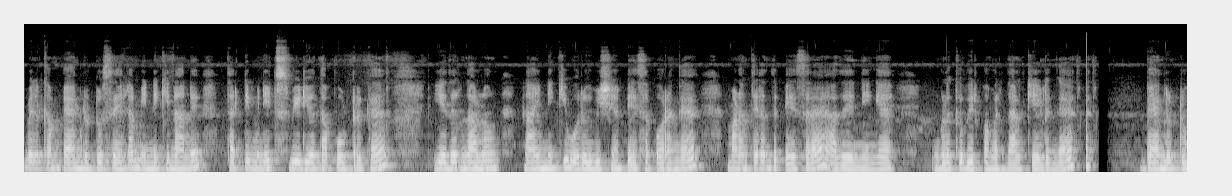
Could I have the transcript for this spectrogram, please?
வெல்கம் பெங்களூர் டு சேலம் இன்றைக்கி நான் தேர்ட்டி மினிட்ஸ் வீடியோ தான் போட்டிருக்கேன். எது இருந்தாலும் நான் இன்றைக்கி ஒரு விஷயம் பேச போகிறேங்க மனம் திறந்து பேசுகிறேன் அது நீங்கள் உங்களுக்கு விருப்பம் இருந்தால் கேளுங்க. பெங்களூர் டு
